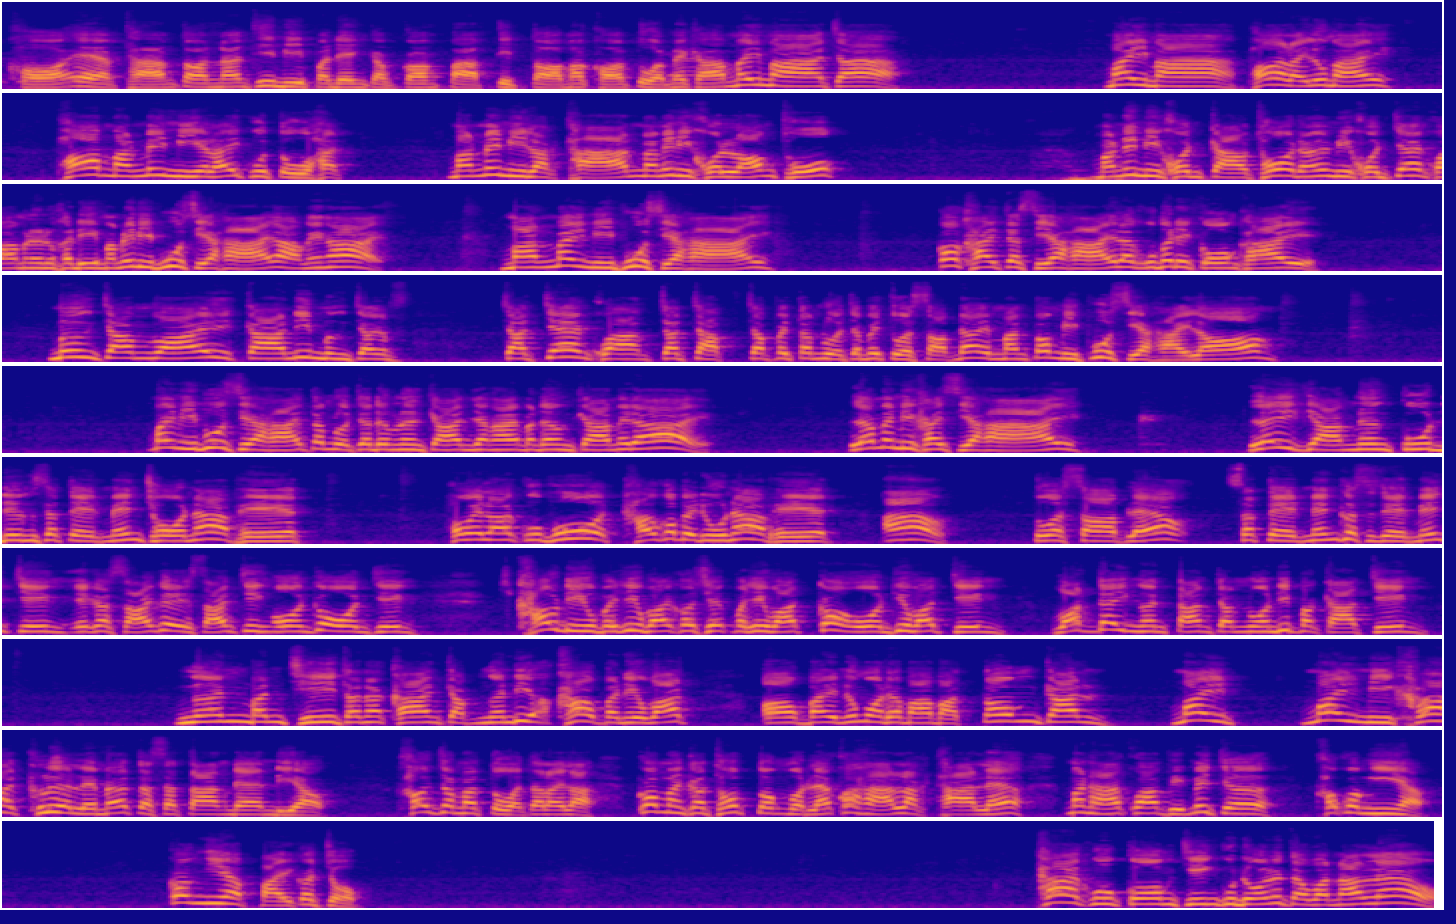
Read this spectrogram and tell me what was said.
ขอแอบถามตอนนั้นที่มีประเด็นกับกองปราบติดต่อมาขอตรวจไหมครับ ไม่มาจ้าไม่มา เพราะอะไรรู้ไหมเพราะมันไม่มีอะไรให้กูตรวจมันไม่มีหลักฐานมันไม่มีคนร้องทุกข์ มันไม่มีคนกล่าวโทษมันไม่มีคนแจ้งความดำเนินคดี มันไม่มีผู้เสียหายอะง่ายๆ มันไม่มีผู้เสียหาย ก็ใครจะเสียหายแล้วกูไม่ได้โกงใคร มึงจำไว้การที่มึงจะจะแจ้งความจะจับจะไปตำรวจจะไปตรวจสอบได้ มันต้องมีผู้เสียหายร้อง ไม่มีผู้เสียหายตำรวจจะดำเนินการยังไงมันดำเนินการไม่ได้ แล้วไม่มีใครเสียหาย และอีกอย่างหนึ่งกูดึงสเตทเมนต์โชว์หน้าเพจพอเวลากูพูดเขาก็ไปดูหน้าเพจอ้าวตรวจสอบแล้ว สเตทเมนต์ก็สเตทเมนต์จริง เอกสารก็เอกสารจริง โอนก็โอนจริง เขาดีลไปที่วัดเขาเช็คไปที่วัดก็โอนที่วัดจริง วัดได้เงินตามจำนวนที่ประกาศจริง เงินบัญชีธนาคารกับเงินที่เข้าไปในวัด ออกใบอนุโมทนาบัตรตรงกันไม่ไม่มีคลาดเคลื่อนเลยแม้แต่สตางค์แดนเดียวเขาจะมาตรวจอะไรล่ะ ก็มันกระทบตรงหมดแล้วก็หาหลักฐานแล้ว มันหาความผิดไม่เจอเขาก็เงียบ ก็เงียบไปก็จบ ถ้ากูโกงจริงกูโดนตั้งแต่วันนั้นแล้ว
